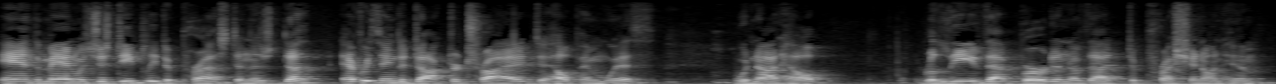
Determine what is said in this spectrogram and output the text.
And the man was just deeply depressed, and everything the doctor tried to help him with would not help relieve that burden of that depression on him.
